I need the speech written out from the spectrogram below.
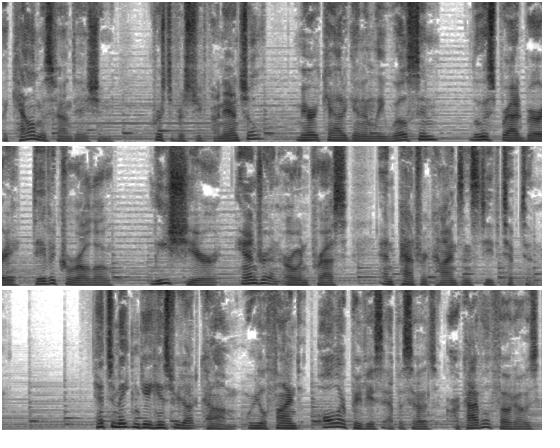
the Calamus Foundation, Christopher Street Financial, Mary Cadigan and Lee Wilson, Louis Bradbury, David Carollo, Lee Shear, Andra and Irwin Press, and Patrick Hines and Steve Tipton. Head to makinggayhistory.com where you'll find all our previous episodes, archival photos,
